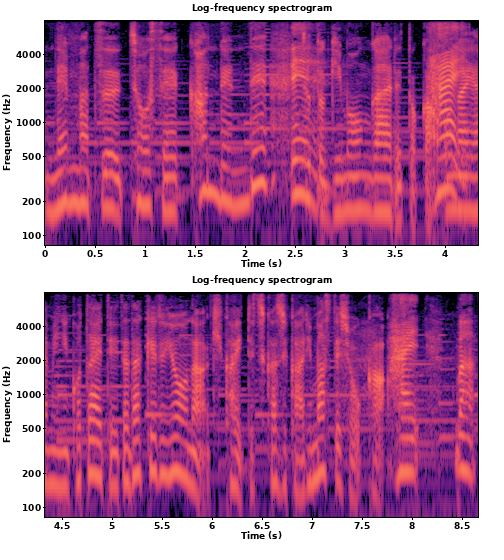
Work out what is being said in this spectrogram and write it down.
年末調整関連でちょっと疑問があるとか、えーはい、お悩みに答えていただけるような機会って近々ありますでしょうか？はい、まあ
